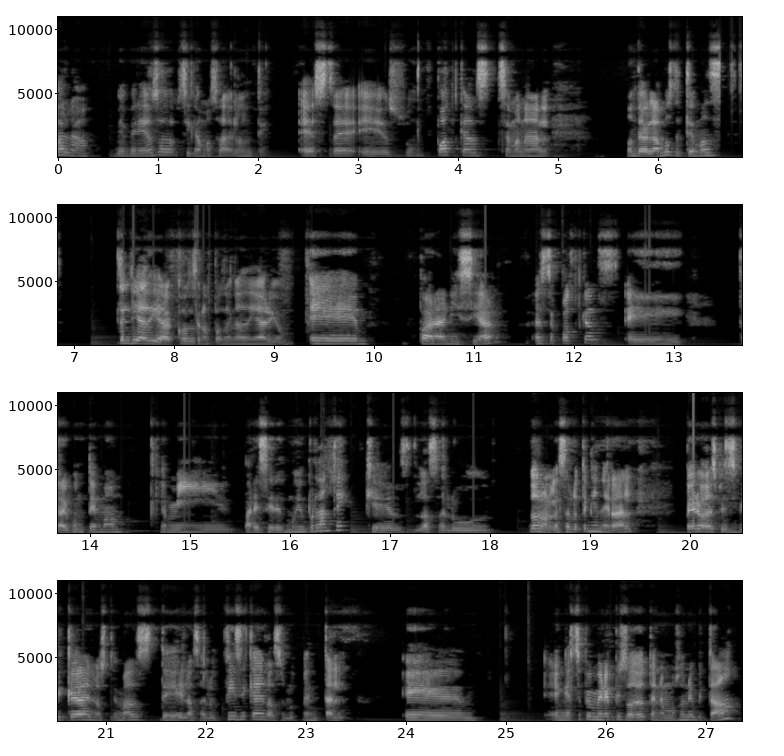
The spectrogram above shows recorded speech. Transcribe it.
Hola, bienvenidos a Sigamos Adelante. Este es un podcast semanal donde hablamos de temas del día a día, cosas que nos pasan a diario. Eh, para iniciar este podcast, eh, traigo un tema que a mí parecer es muy importante, que es la salud, bueno, la salud en general, pero específica en los temas de la salud física y la salud mental. Eh, en este primer episodio tenemos una invitada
